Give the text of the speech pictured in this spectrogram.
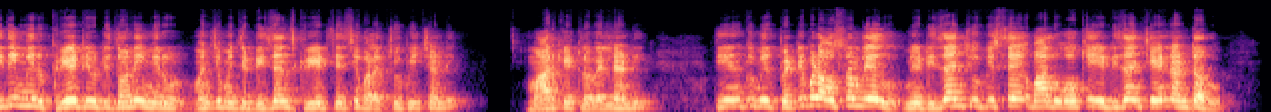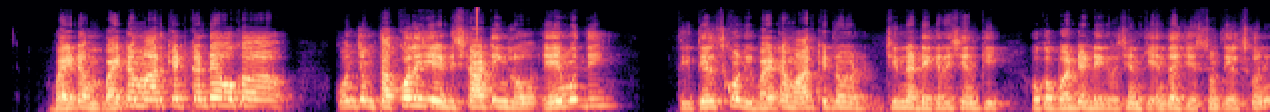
ఇది మీరు క్రియేటివిటీతోని మీరు మంచి మంచి డిజైన్స్ క్రియేట్ చేసి వాళ్ళకి చూపించండి. మార్కెట్లో వెళ్ళండి. దీనికి మీరు పెట్టుబడి అవసరం లేదు. మీ డిజైన్ చూపిస్తే వాళ్ళు ఓకే ఈ డిజైన్ చేయండి అంటారు. బయట బయట మార్కెట్ కంటే ఒక కొంచెం తక్కువలో చేయండి స్టార్టింగ్లో ఏముంది? తెలుసుకోండి. బయట మార్కెట్లో చిన్న డెకరేషన్కి ఒక బర్త్డే డెకరేషన్కి ఎంత చేస్తుందో తెలుసుకొని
